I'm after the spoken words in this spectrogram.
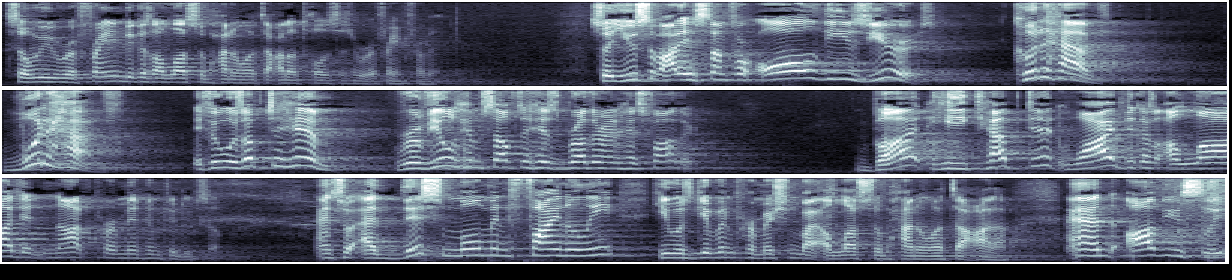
So we refrain because Allah subhanahu wa ta'ala told us to refrain from it. So Yusuf alayhi salam for all these years could have, would have, if it was up to him, revealed himself to his brother and his father. But he kept it. Why? Because Allah did not permit him to do so. And so at this moment, finally, he was given permission by Allah subhanahu wa ta'ala. And obviously,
